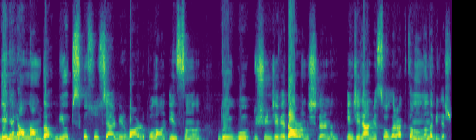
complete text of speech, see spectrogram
Genel anlamda biyopsikososyal bir varlık olan insanın duygu, düşünce ve davranışlarının incelenmesi olarak tanımlanabilir.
